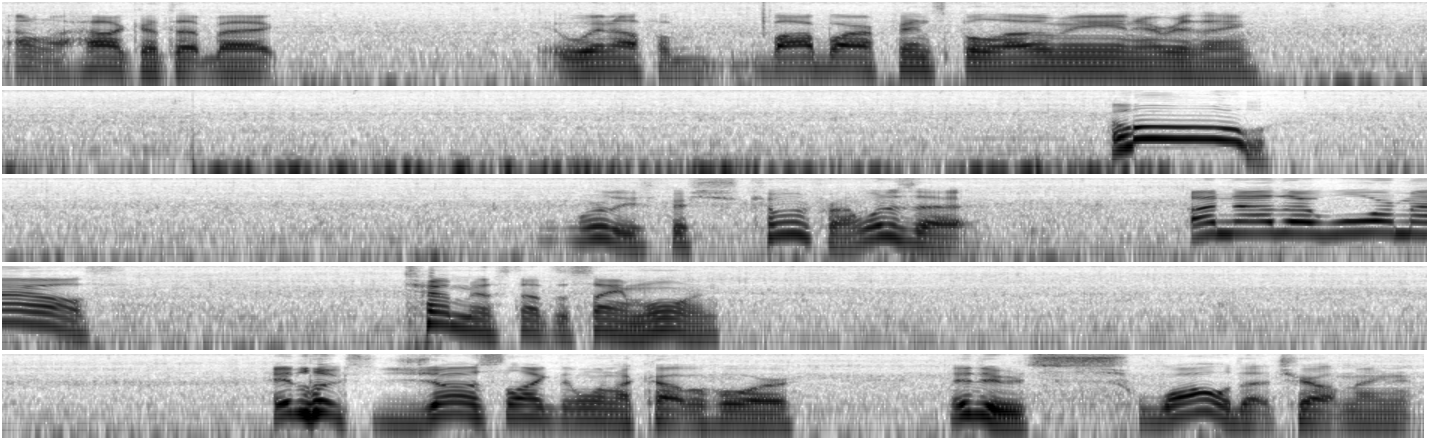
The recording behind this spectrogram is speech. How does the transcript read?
I don't know how I got that back. It went off a barbed wire fence below me and everything. Ooh! Where are these fish coming from? What is that? Another warmouth! Tell me it's not the same one. It looks just like the one I caught before. This dude swallowed that trout magnet.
